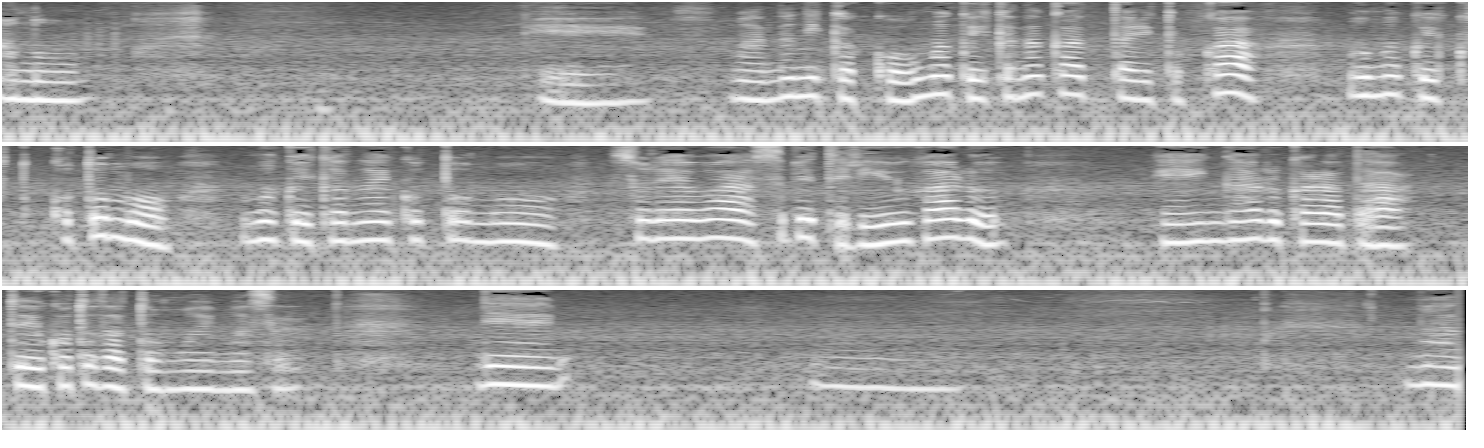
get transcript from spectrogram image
あのえー、まあ何かこううまくいかなかったりとかうまくいくとこともうまくいかないこともそれは全て理由がある原因があるからだということだと思います。でうんまあ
